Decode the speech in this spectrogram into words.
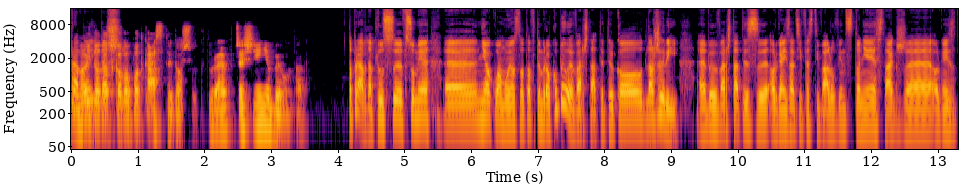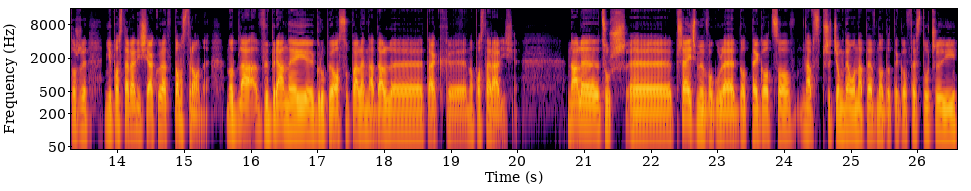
No i dodatkowo też... podcasty doszły, które wcześniej nie było, tak? To prawda, plus y, w sumie e, nie okłamując, no to w tym roku były warsztaty, tylko dla jury. E, były warsztaty z organizacji festiwalu, więc to nie jest tak, że organizatorzy nie postarali się akurat w tą stronę. No dla wybranej grupy osób, ale nadal e, tak no postarali się. No ale cóż, e, przejdźmy w ogóle do tego, co nas przyciągnęło na pewno do tego festu, czyli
